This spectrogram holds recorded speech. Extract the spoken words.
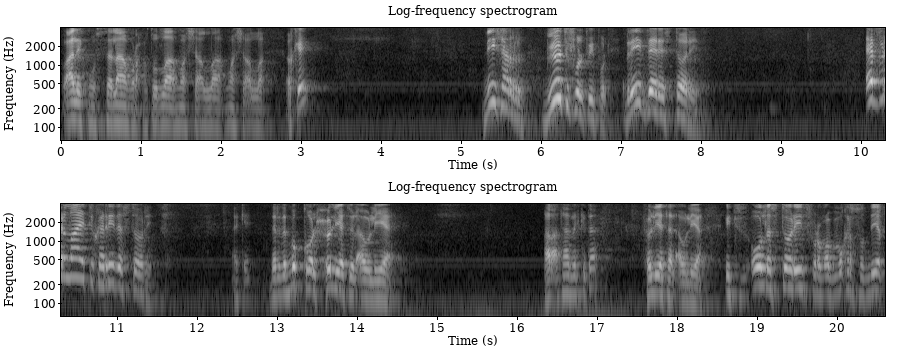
Wa alaykum assalam wa rahmatullah. MashaAllah. MashaAllah. Okay? These are beautiful people. Read their stories. Every night you can read a story. Okay? There is a book called حلية الأولياء. قرأت هذا الكتاب؟ حلية الأولياء. It is all the stories from Abu Bakr Siddiq.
